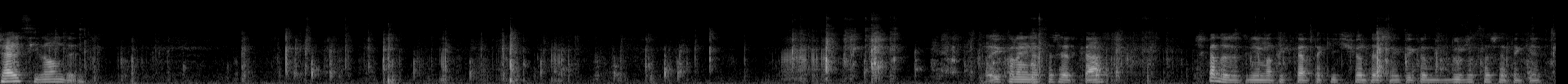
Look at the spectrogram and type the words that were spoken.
Chelsea, Londyn. No i kolejna saszetka. Szkoda, że tu nie ma tych kart takich świątecznych, tylko dużo saszetek jest.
